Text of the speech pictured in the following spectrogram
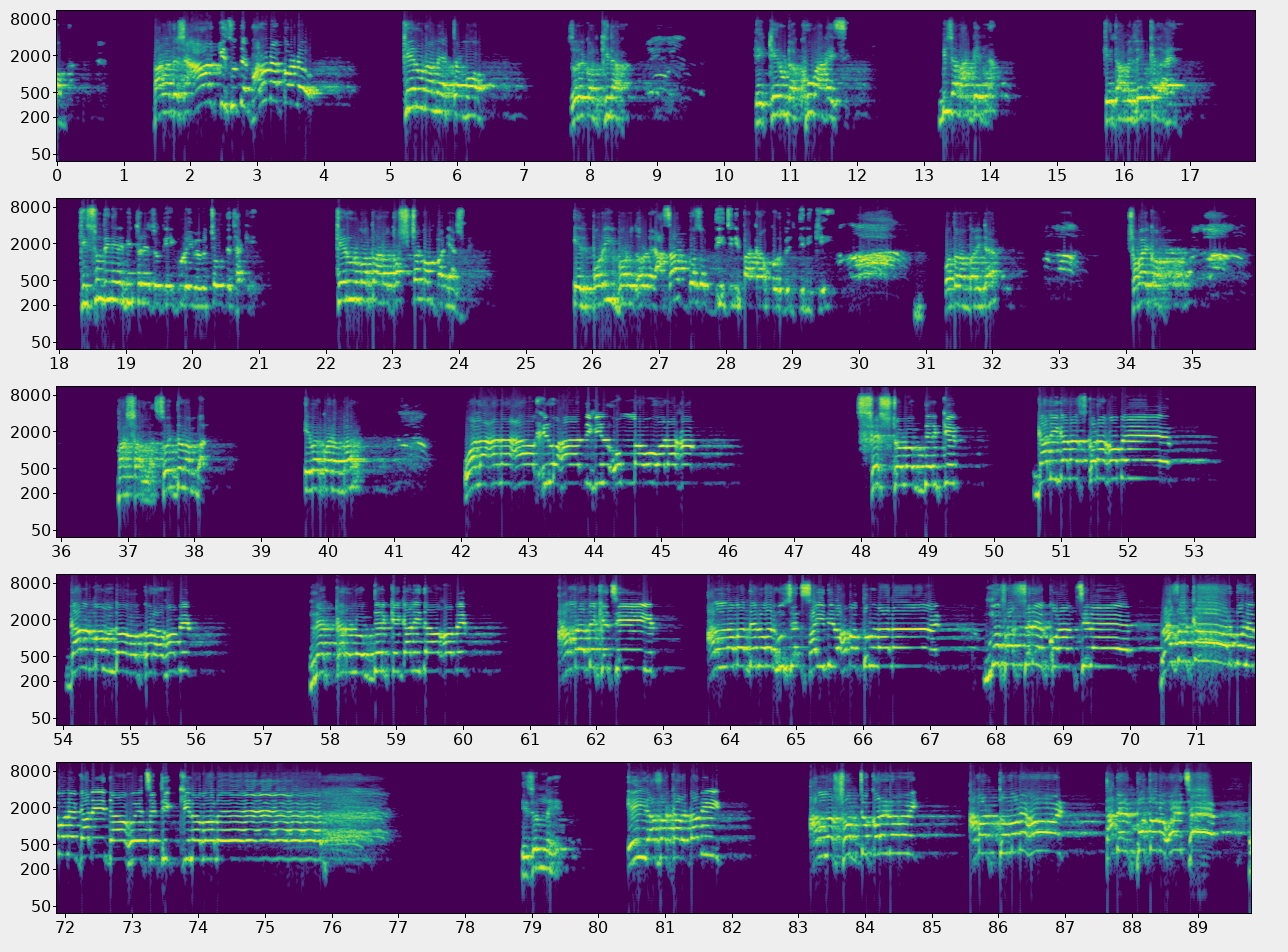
বাংলাদেশে আর কিছুতে ভালো না করলেও কেরু নামে একটা মত জোরে কন কিনা এই কেরুটা খুব আগাইছে। বিশাল আগের না। কিন্তু আমি লেখকে রাখেন? কিছুদিনের ভিতরে যদি এগুলো এইভাবে চলতে থাকে, কেরুর মতো আরও দশটা কোম্পানি আসবে। এরপরেই বড় ধরনের আজাব গজব দিয়ে যিনি পাকড়াও করবেন তিনি কি? কত নাম্বার এটা? সবাই কম? মার্শাল্লাহ চোদ্দ নাম্বার। এবার কয় নাম্বার? ওয়ালা আনা আখিরু হাদিহিল উম্মাহ ওয়ালাহা। শ্রেষ্ঠ লোকদেরকে গালিগালাজ করা হবে, গালমন্দ করা হবে, নেককার লোকদেরকে গালি দেওয়া হবে। আমরা দেখেছি আল্লামা দেলোয়ার হোসেন সাইদি রহমতুল্লাহ মুফাসসিরে কোরআন ছিলেন, রাজাকার বলে বলে গালি দেওয়া হয়েছে, ঠিক কিনা বলে এই জন্যে এই রাজাকার গালি আল্লাহ সহ্য করে নাই। আমার তো মনে হয় তাদের পতন হয়েছে।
